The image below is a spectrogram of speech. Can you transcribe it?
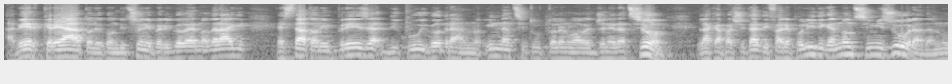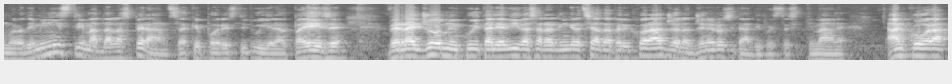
Aver creato le condizioni per il governo Draghi è stata un'impresa di cui godranno innanzitutto le nuove generazioni. La capacità di fare politica non si misura dal numero dei ministri, ma dalla speranza che puoi restituire al Paese. Verrà il giorno in cui Italia Viva sarà ringraziata per il coraggio e la generosità di queste settimane. Ancora,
